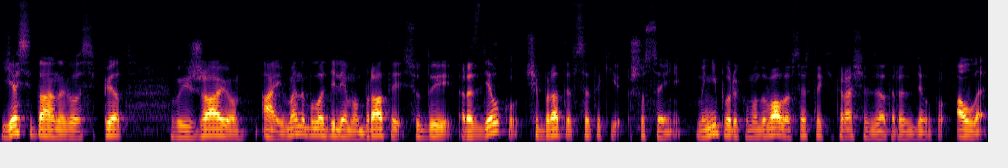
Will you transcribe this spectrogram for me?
Я сідаю на велосипед, виїжджаю. А, і в мене була дилема: брати сюди розділку чи брати все-таки шосейник. Мені порекомендували все ж таки краще взяти розділку. Але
